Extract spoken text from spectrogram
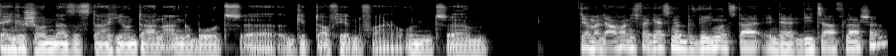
Denke schon, dass es da hier und da ein Angebot äh, gibt auf jeden Fall. Und ähm, Ja, man darf auch nicht vergessen, wir bewegen uns da in der Literflasche.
